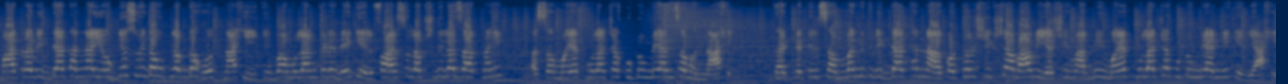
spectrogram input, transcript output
मात्र विद्यार्थ्यांना योग्य सुविधा उपलब्ध होत नाही किंवा मुलांकडे देखील फारसं लक्ष दिलं जात नाही असं मयत मुलाच्या कुटुंबियांचं म्हणणं आहे. घटनेतील संबंधित विद्यार्थ्यांना कठोर शिक्षा व्हावी अशी मागणी मयत मुलाच्या कुटुंबियांनी केली आहे.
